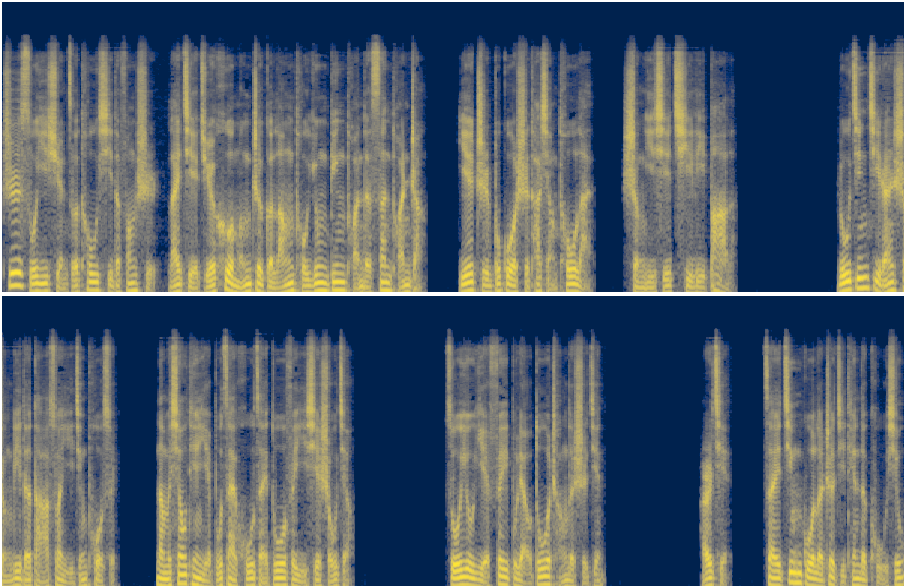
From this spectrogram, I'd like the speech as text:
之所以选择偷袭的方式来解决贺蒙这个狼头佣兵团的三团长，也只不过是他想偷懒，省一些气力罢了。如今既然省力的打算已经破碎。那么，萧天也不在乎再多费一些手脚，左右也费不了多长的时间。而且，在经过了这几天的苦修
